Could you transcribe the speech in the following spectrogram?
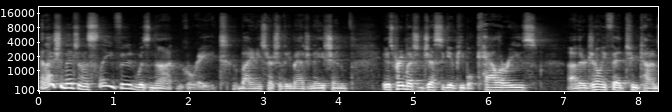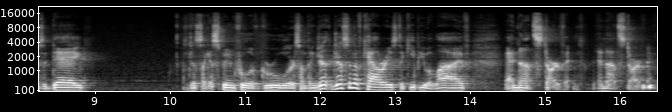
And I should mention the slave food was not great by any stretch of the imagination. It was pretty much just to give people calories. Uh, they're generally fed two times a day, just like a spoonful of gruel or something, just, just enough calories to keep you alive and not starving. And not starving.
